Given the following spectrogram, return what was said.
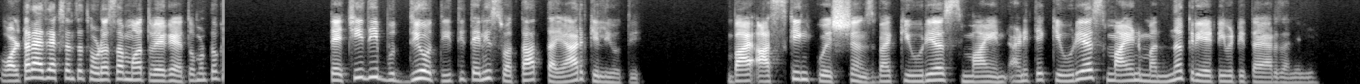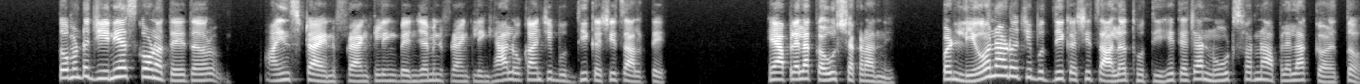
वॉल्टर ॲझॅक्सनचं थोडंसं मत वेगळं आहे. तो म्हणतो त्याची जी बुद्धी होती ती त्यांनी स्वतः तयार केली होती. By asking questions by curious mind आणि ते क्युरियस माइंडमधनं क्रिएटिव्हिटी तयार झालेली. तो म्हणतो जिनियस कोण होते? तर आईन्स्टाईन फ्रँकलिंग बेंजामिन फ्रँकलिंग ह्या लोकांची बुद्धी कशी चालते? हे आपल्याला कळूच शकणार नाही. पण लिओनार्डोची बुद्धी कशी चालत होती हे त्याच्या नोट्सवरनं आपल्याला कळतं.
